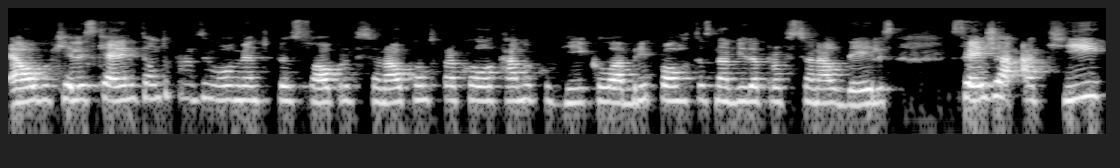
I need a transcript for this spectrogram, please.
É algo que eles querem tanto para o desenvolvimento pessoal, profissional, quanto para colocar no currículo, abrir portas na vida profissional deles, seja aqui,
